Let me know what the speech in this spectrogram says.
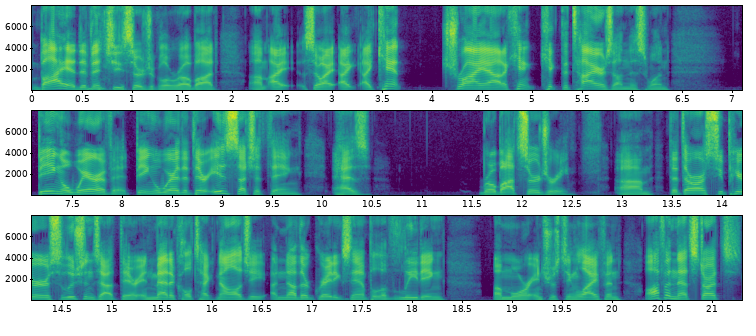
by a Da Vinci surgical robot. Um, I so I, I I can't try out. I can't kick the tires on this one. Being aware of it, being aware that there is such a thing as robot surgery, um, that there are superior solutions out there in medical technology. Another great example of leading a more interesting life. And often that starts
